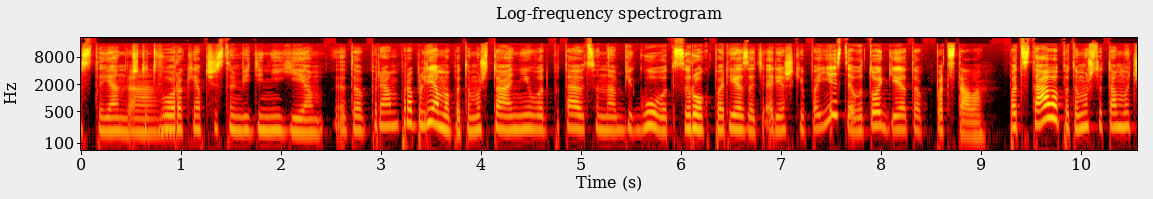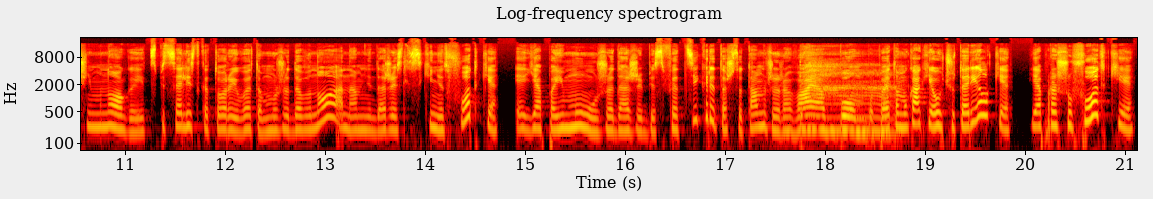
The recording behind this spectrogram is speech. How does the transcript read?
постоянно, что Да. творог я в чистом виде не ем. Это прям проблема, потому что они вот пытаются на бегу вот сырок порезать, орешки поесть, а в итоге это Подстава. Подстава, потому что там очень много. И специалист, который в этом уже давно, она мне даже если скинет фотки, э, я пойму уже даже без фэт-секрета, что там жировая да. бомба. Поэтому как я учу тарелки, я прошу фотки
